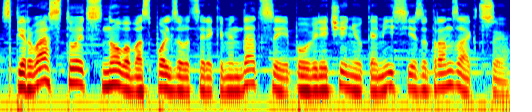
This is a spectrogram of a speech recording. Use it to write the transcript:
Сперва стоит снова воспользоваться рекомендацией по увеличению комиссии за транзакцию.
